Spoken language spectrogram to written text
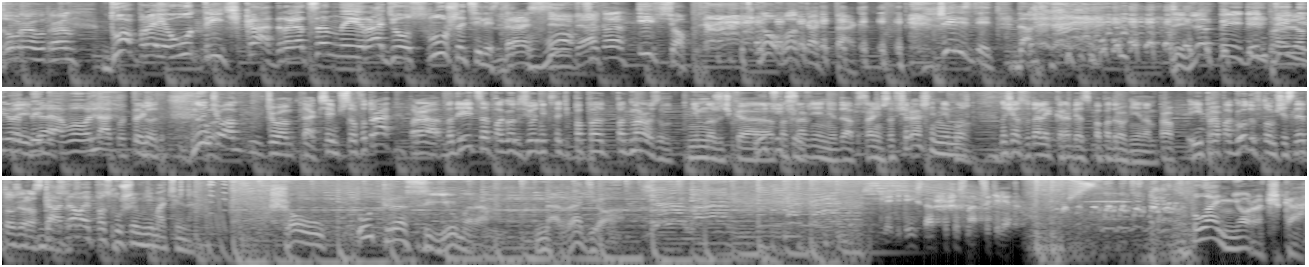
Доброе утро. Доброе утречка, драгоценные радиослушатели. Здрасте, Вовчик, ребята. И все. Ну, вот как так. Через день. Да. День летный, день День пролетный. нелетный, да, вот так вот точно. Ну, ну ничего, ничего. Так, 7 часов утра, пора бодриться. Погода сегодня, кстати, по- по- подморозила немножечко Ну, по чуть-чуть. сравнению, да, по сравнению со вчерашним немножко. Но сейчас вот Олег Коробец поподробнее нам про- и про погоду в том числе тоже Да, расскажет. давай послушаем внимательно. Шоу «Утро с юмором» на радио. Старше 16 лет. Планерочка.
